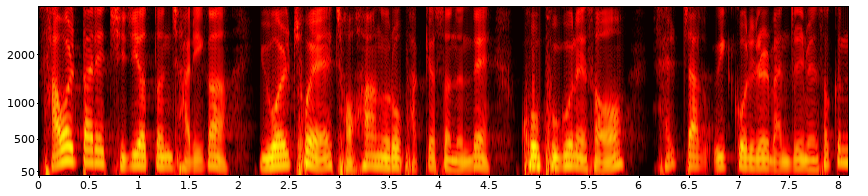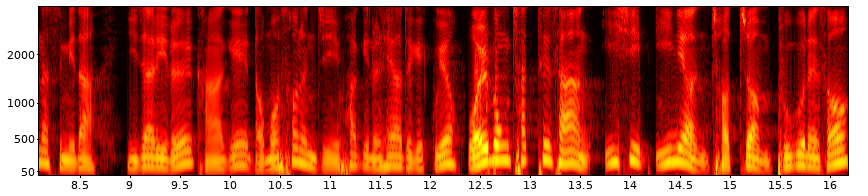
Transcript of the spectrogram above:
4월 달에 지지였던 자리가 6월 초에 저항으로 바뀌었었는데 그 부근에서 살짝 윗꼬리를 만들면서 끝났습니다. 이 자리를 강하게 넘어서는지 확인을 해야 되겠고요. 월봉 차트상 22년 저점 부근에서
